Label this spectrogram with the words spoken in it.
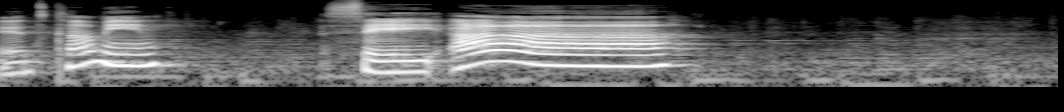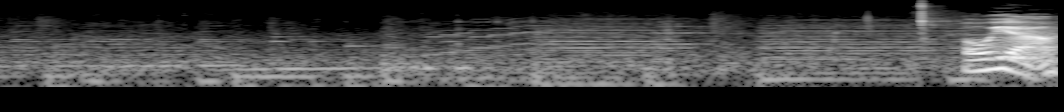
It's coming. Say ah. Oh yeah.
